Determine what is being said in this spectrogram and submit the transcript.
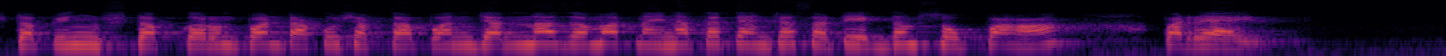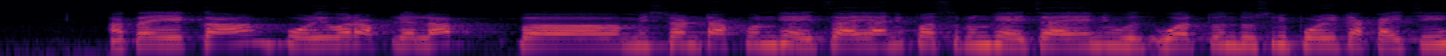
स्टपिंग स्टप करून पण टाकू शकता. पण ज्यांना जमत नाही ना तर त्यांच्यासाठी एकदम सोपा हा पर्याय आहे. आता एका पोळीवर आपल्याला मिश्रण टाकून घ्यायचं आहे आणि पसरून घ्यायचं आहे आणि वरतून दुसरी पोळी टाकायची.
